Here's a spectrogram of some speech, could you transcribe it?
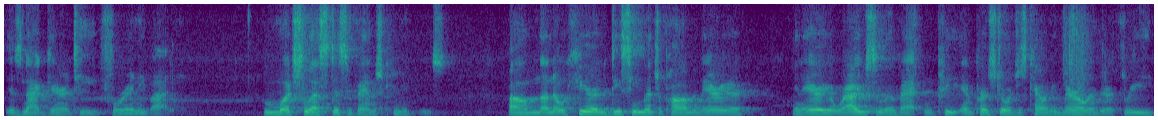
is not guaranteed for anybody much less disadvantaged communities. Um, I know here in the DC metropolitan area, in the area where I used to live at in, P, in Prince George's County, Maryland, there are three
